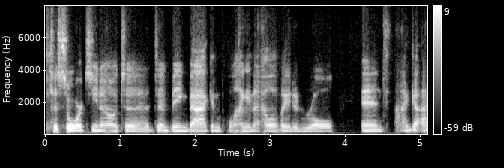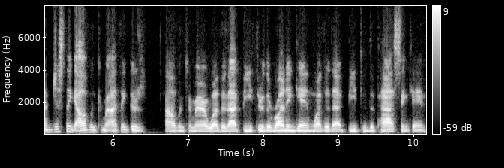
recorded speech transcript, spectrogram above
to sorts, you know, to to being back and playing an elevated role. And I got, I just think Alvin Kamara. I think there's Alvin Kamara, whether that be through the running game, whether that be through the passing game.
